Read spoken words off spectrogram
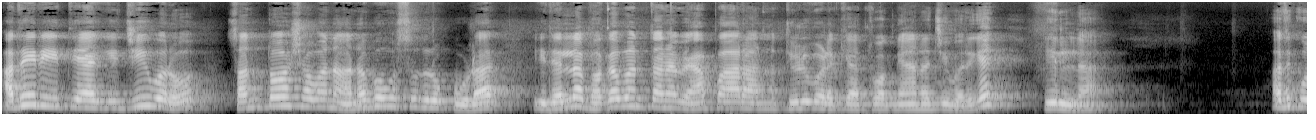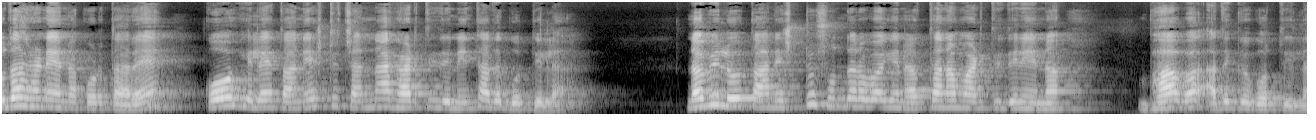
ಅದೇ ರೀತಿಯಾಗಿ ಜೀವರು ಸಂತೋಷವನ್ನು ಅನುಭವಿಸಿದ್ರೂ ಕೂಡ ಇದೆಲ್ಲ ಭಗವಂತನ ವ್ಯಾಪಾರ ಅನ್ನೋ ತಿಳುವಳಿಕೆ ಅಥವಾ ಜ್ಞಾನ ಜೀವರಿಗೆ ಇಲ್ಲ. ಅದಕ್ಕೆ ಉದಾಹರಣೆಯನ್ನು ಕೊಡ್ತಾರೆ, ಕೋಗಿಲೆ, ತಾನೆಷ್ಟು ಚೆನ್ನಾಗಿ ಹಾಡ್ತಿದ್ದೀನಿ ಅಂತ ಅದಕ್ಕೆ ಗೊತ್ತಿಲ್ಲ. ನವಿಲು, ತಾನೆಷ್ಟು ಸುಂದರವಾಗಿ ನರ್ತನ ಮಾಡ್ತಿದ್ದೀನಿ ಅನ್ನೋ ಭಾವ ಅದಕ್ಕೆ ಗೊತ್ತಿಲ್ಲ.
